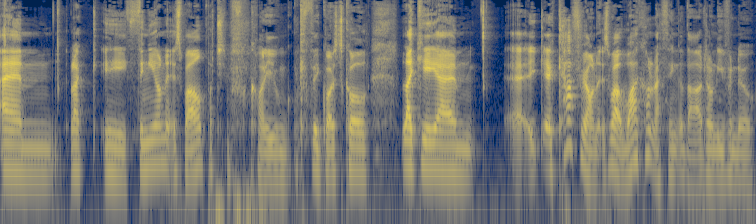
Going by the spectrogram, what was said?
um like a thingy on it as well. But I can't even think what it's called. Like a um a, cafe on it as well. Why can't I think of that? I don't even know.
